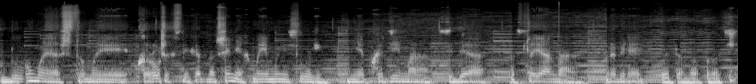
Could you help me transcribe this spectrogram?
Думая, что мы в хороших с них отношениях, мы ему не служим. Необходимо себя постоянно проверять в этом вопросе.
